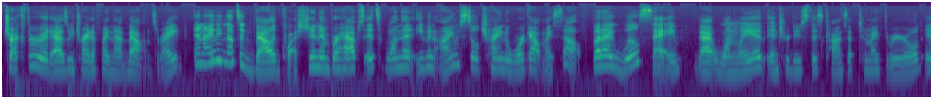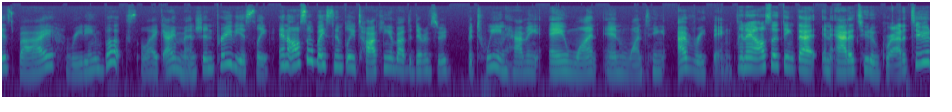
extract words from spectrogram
trek through it as we try to find that balance, right? And I think that's a valid question, and perhaps it's one that even I'm still trying to work out myself. But I will say that one way I've introduced this concept to my three year old is by reading books, like I mentioned previously, and also by simply talking about the difference between having a want and wanting everything. And I also think that an attitude of gratitude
